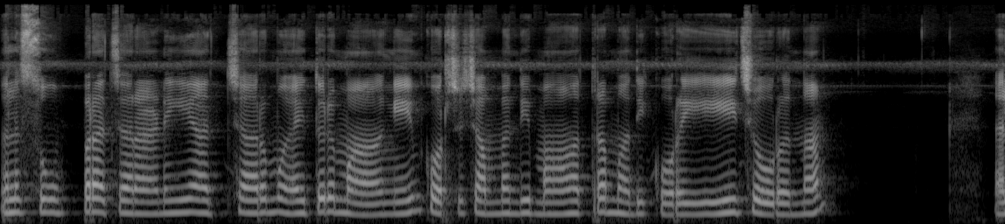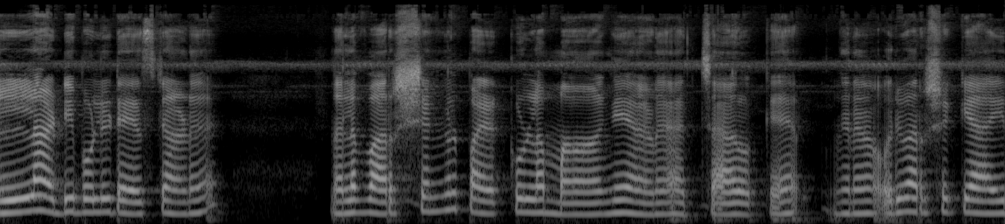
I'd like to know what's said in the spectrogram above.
നല്ല സൂപ്പർ അച്ചാറാണ്. ഈ അച്ചാറും അതിലത്തൊരു മാങ്ങയും കുറച്ച് ചമ്മന്തി മാത്രം മതി. കുറേ ചോറുന്ന നല്ല അടിപൊളി ടേസ്റ്റാണ്. നല്ല വർഷങ്ങൾ പഴക്കമുള്ള മാങ്ങയാണ് അച്ചാറൊക്കെ. ഇങ്ങനെ ഒരു വർഷമൊക്കെ ആയി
